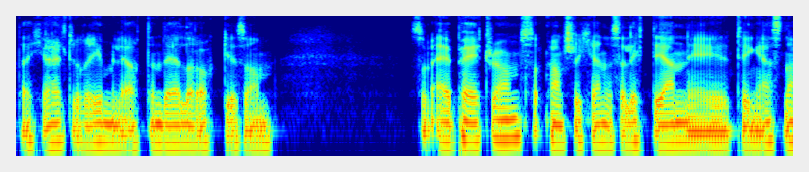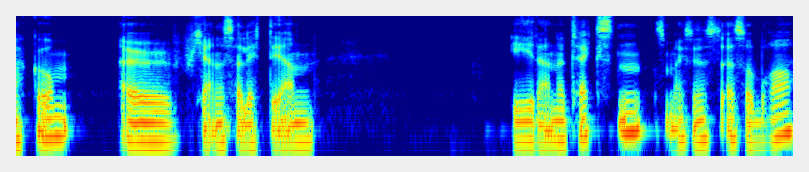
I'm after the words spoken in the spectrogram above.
det er ikke helt urimelig at en del av dere som, som er patrions og kanskje kjenner seg litt igjen i ting jeg snakker om, òg kjenner seg litt igjen i denne teksten, som jeg syns er så bra.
